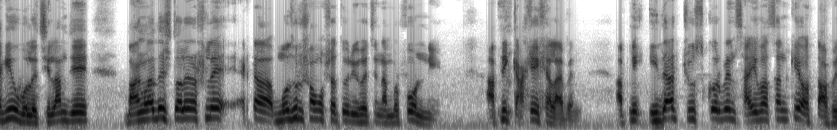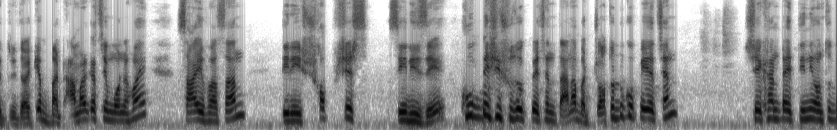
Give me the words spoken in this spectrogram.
আগেও বলেছিলাম যে বাংলাদেশ দলের আসলে একটা মধুর সমস্যা তৈরি হয়েছে নাম্বার ফোর নিয়ে। আপনি কাকে খেলাবেন? আপনি ইদার চুজ করবেন সাইফ হাসানকে ও তাহিদ হৃদয়কে বাট আমার কাছে মনে হয় সাইফ হাসান তিনি সবশেষ সিরিজে খুব বেশি সুযোগ পেয়েছেন তা না বাট যতটুকু পেয়েছেন, সেখানটায় তিনি অন্তত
